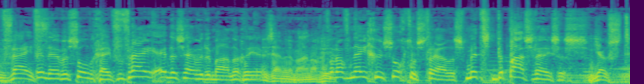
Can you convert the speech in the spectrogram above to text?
5. En dan hebben we zondag even vrij en dan zijn we de maandag weer. Dan zijn we de maandag weer. Vanaf 9 uur 's ochtends trouwens, met de paasraces. Juist.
